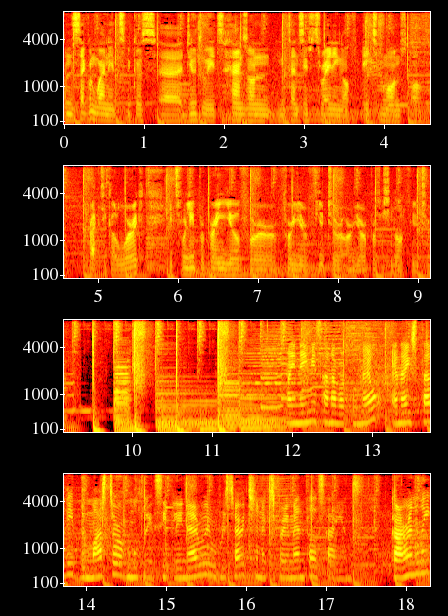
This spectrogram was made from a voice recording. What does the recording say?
And the second one it's because uh, due to its hands-on intensive training of eight months of practical work, it's really preparing you for, for your future or your professional future. Ana Bartomeu and I studied the Master of Multidisciplinary Research in Experimental Science. Currently,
